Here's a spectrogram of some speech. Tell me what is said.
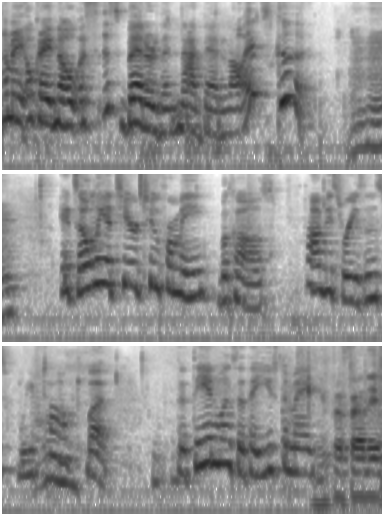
I mean, okay, no, it's it's better than not bad at all. It's good. Mm-hmm. It's only a tier two for me because obvious reasons we've Mm. talked, but the thin ones that they used to make, You prefer the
